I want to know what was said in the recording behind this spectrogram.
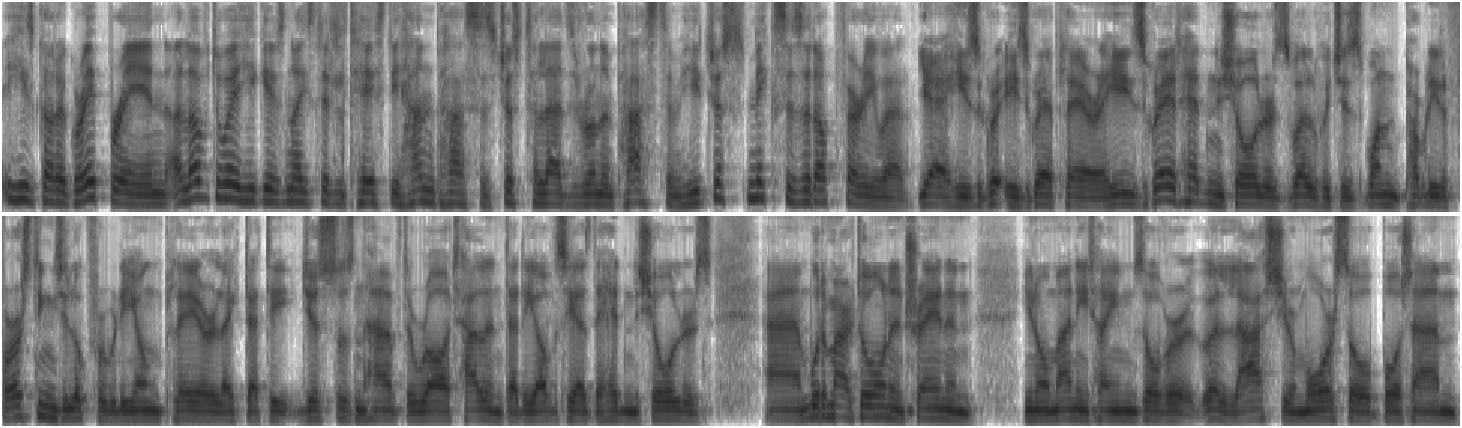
He's got a great brain. I love the way he gives nice little tasty hand passes just to lads running past him. He just mixes it up very well. Yeah, he's a great, he's a great player. He's a great head and shoulders as well, which is one probably the first things you look for with a young player like that. He just doesn't have the raw talent that he obviously has the head and the shoulders. Um, would have marked on in training, you know, many times over, well, last year more so, but um,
